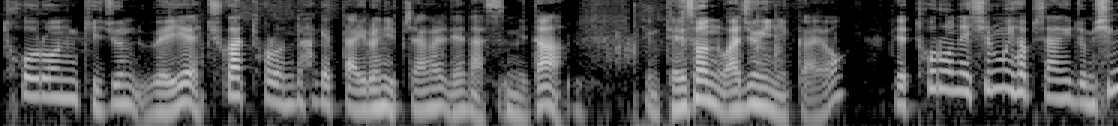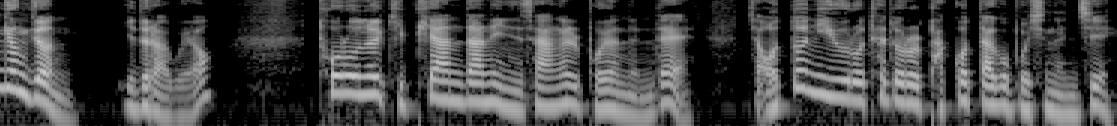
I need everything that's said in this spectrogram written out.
토론 기준 외에 추가 토론도 하겠다 이런 입장을 내놨습니다. 지금 대선 와중이니까요. 근데 토론의 실무 협상이 좀 신경전이더라고요. 토론을 기피한다는 인상을 보였는데 자, 어떤 이유로 태도를 바꿨다고 보시는지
